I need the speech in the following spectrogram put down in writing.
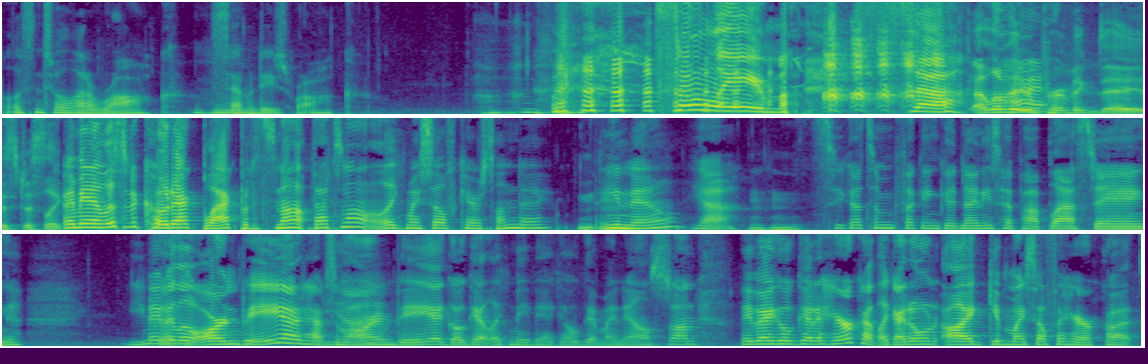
I listen to a lot of rock, '70s rock. so lame. So I love that your perfect day is just like I mean, I listen to Kodak Black, but it's not. That's not like my self care Sunday. You know, yeah. Mm-hmm. So you got some fucking good '90s hip hop blasting. You maybe got- a little R and B. I'd have some Yeah. R and B. I go get like maybe I go get my nails done. Maybe I go get a haircut. Like I don't. I give myself a haircut.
